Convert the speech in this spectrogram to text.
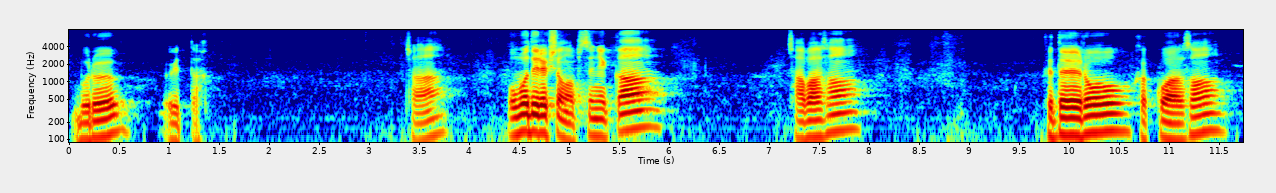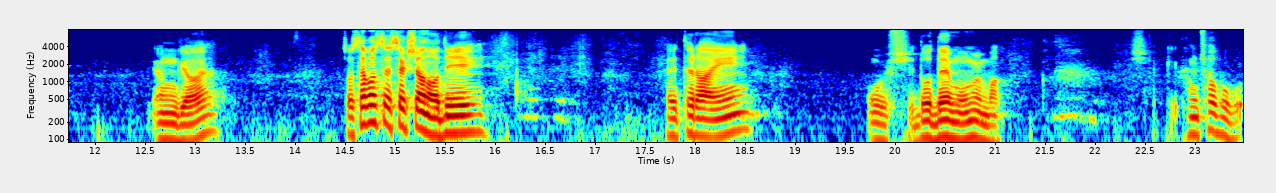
무릎 여기 있다. 자, over direction 없으니까 잡아서 그대로 갖고 와서 연결. 자 세 번째 섹션 어디? 벨트 라인. 오씨, 너 내 몸을 막 훔쳐보고.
